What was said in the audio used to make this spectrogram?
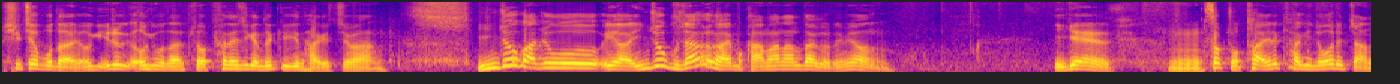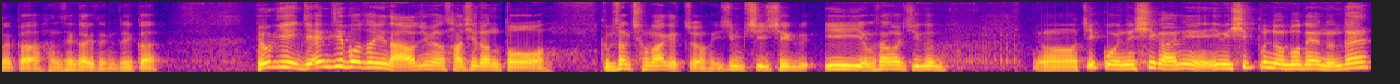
실제보다 여기 여기보다는 더 편해지게 느끼긴 하겠지만 인조 가죽 야 인조 구장을 가- 뭐 감안한다 그러면 이게 음, 썩 좋다 이렇게 하기 좀 어렵지 않을까 하는 생각이 듭니다. 그러니까 여기에 이제 MG 버전이 나와주면 사실은 더 금상첨화겠죠. 이 지금 이 영상을 지금 어, 찍고 있는 시간이 이미 10분 정도 됐는데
